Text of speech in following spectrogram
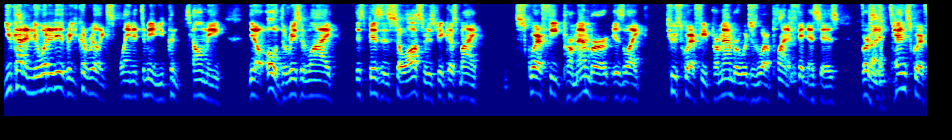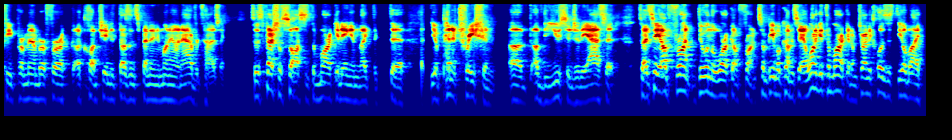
you kind of knew what it is, but you couldn't really explain it to me. And you couldn't tell me, you know, oh, the reason why this business is so awesome is because my square feet per member is like two square feet per member, which is what a Planet Fitness is, versus right. 10 square feet per member for a, a, club chain that doesn't spend any money on advertising. So the special sauce is the marketing and like the, the you know penetration of, of the usage of the asset. So I'd say up front, doing the work up front. Some people come and say, I want to get to market. I'm trying to close this deal by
